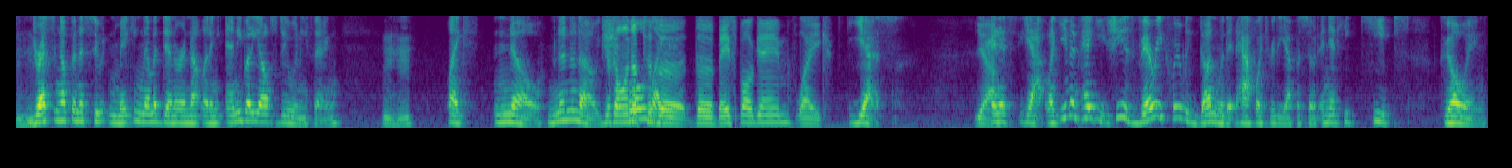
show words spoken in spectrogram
Mm-hmm. dressing up in a suit and making them a dinner and not letting anybody else do anything. Mm-hmm. Like, no, no, no, no. You're Showing full, up to like, the the baseball game, like yes. yeah, And it's yeah, like even Peggy, she is very clearly done with it halfway through the episode, and yet he keeps going.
